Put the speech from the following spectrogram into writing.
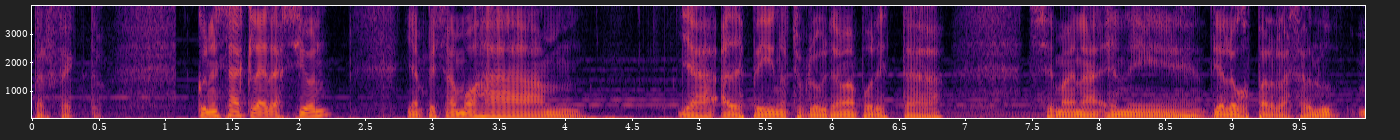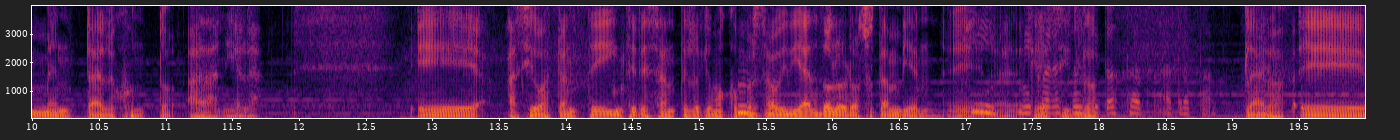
Perfecto. Con esa aclaración ya empezamos a, mm, ya a despedir nuestro programa por esta semana en eh, Diálogos para la Salud Mental junto a Daniela. Eh, ha sido bastante interesante lo que hemos conversado hoy día, doloroso también, eh, sí, mi que decirlo. está atrapado. Claro. eh,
